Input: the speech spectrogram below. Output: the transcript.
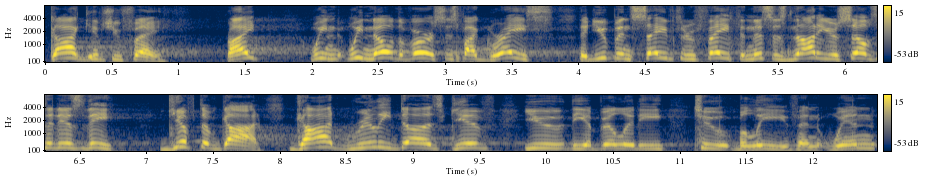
God gives you faith, right? We, we know the verse is by grace that you've been saved through faith, and this is not of yourselves, it is the gift of God. God really does give you the ability to believe. And when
